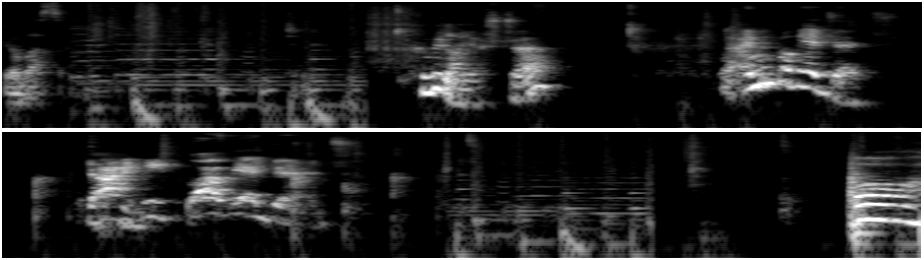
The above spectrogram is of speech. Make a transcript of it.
kiełbasę. Chwila jeszcze. Daj mi powiedzieć. Daj mi powiedzieć. O,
